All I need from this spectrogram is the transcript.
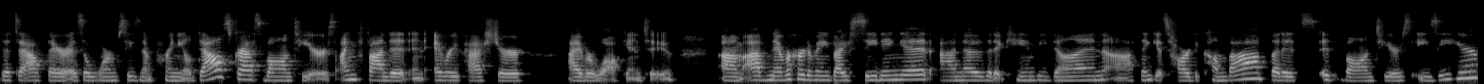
that's out there as a warm season perennial. Dallas grass volunteers. I can find it in every pasture I ever walk into. Um, I've never heard of anybody seeding it. I know that it can be done. I think it's hard to come by, but it's it volunteers easy here.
